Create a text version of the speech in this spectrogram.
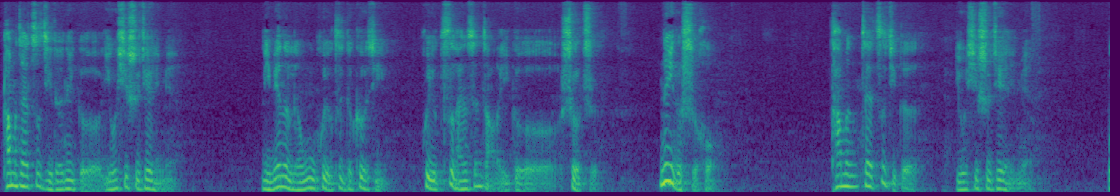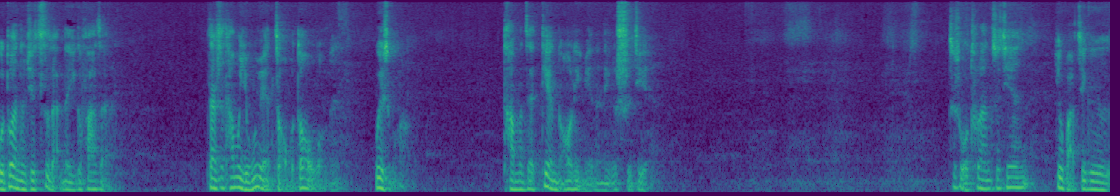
他们在自己的那个游戏世界里面，里面的人物会有自己的个性，会有自然生长的一个设置。那个时候，他们在自己的游戏世界里面，不断的去自然的一个发展，但是他们永远找不到我们，为什么？他们在电脑里面的那个世界。这是我突然之间又把这个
